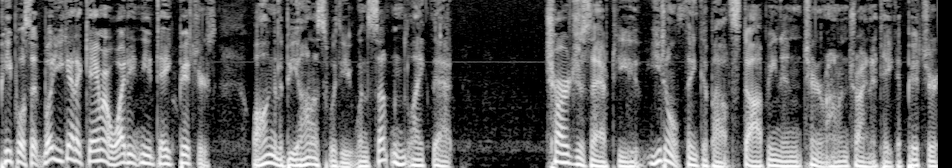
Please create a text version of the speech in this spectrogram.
people said, well, you got a camera. Why didn't you take pictures? Well, I'm going to be honest with you. When something like that charges after you, you don't think about stopping and turn around and trying to take a picture.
